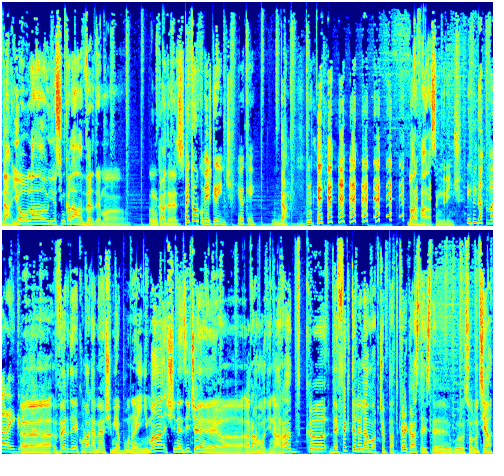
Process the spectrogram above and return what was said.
Da, eu, la, eu simt că la verde mă încadrez. Păi tu oricum ești grinci, e ok. Da. Doar vara sunt grinci. da, vara e grinci. Uh, Uh, verde e culoarea mea și mi-e bună inima și ne zice uh, Ramo din Arad că defectele le-am acceptat. Cred că asta este uh, soluția.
